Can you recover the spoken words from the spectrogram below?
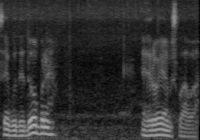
Все буде добре. Героям слава!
